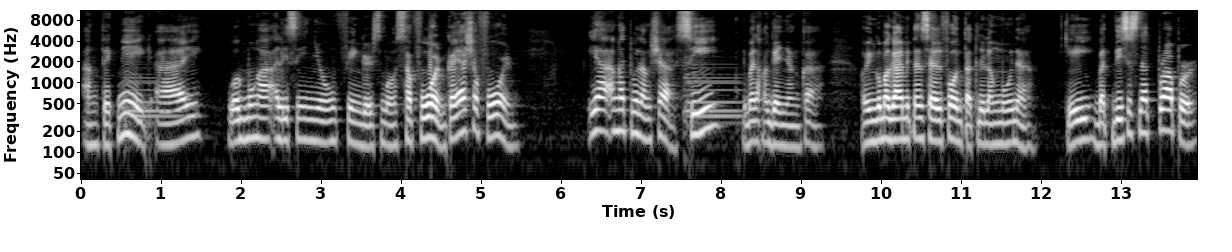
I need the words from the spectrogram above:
Ang technique ay huwag mo nga alisin yung fingers mo sa form. Kaya siya form. Iaangat mo lang siya. C, di ba nakaganyan ka? O yung gumagamit ng cellphone, tatlo lang muna. Okay? But this is not proper.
